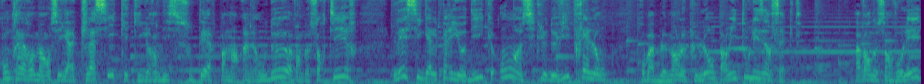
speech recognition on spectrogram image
Contrairement aux cigales classiques qui grandissent sous terre pendant un an ou deux avant de sortir, les cigales périodiques ont un cycle de vie très long, probablement le plus long parmi tous les insectes. Avant de s'envoler,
